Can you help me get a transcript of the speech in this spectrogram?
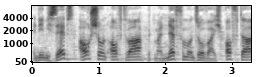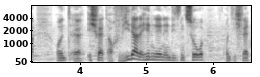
in dem ich selbst auch schon oft war. Mit meinen Neffen und so war ich oft da. Und äh, ich werde auch wieder dahin gehen in diesen Zoo. Und ich werde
